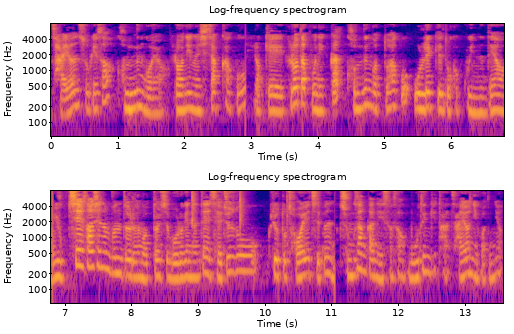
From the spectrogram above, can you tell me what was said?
자연 속에서 걷는 거예요. 러닝을 시작하고 이렇게 그러다 보니까 걷는 것도 하고 올레길도 걷고 있는데요. 육지에 사시는 분들은 어떨지 모르겠는데 제주도 그리고 또 저의 집은 중산간에 있어서 모든 게 다 자연이거든요.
